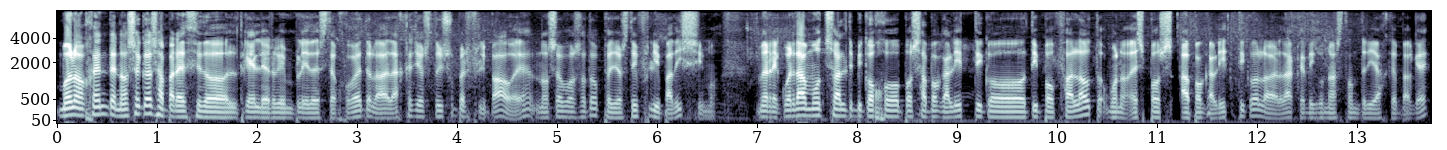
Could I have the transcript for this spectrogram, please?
Bueno, gente, no sé qué os ha parecido el trailer gameplay de este juguete. La verdad es que yo estoy súper flipado, ¿eh? No sé vosotros, pero yo estoy flipadísimo. Me recuerda mucho al típico juego post-apocalíptico tipo Fallout. Bueno, es post-apocalíptico, la verdad que digo unas tonterías que pa' qué.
